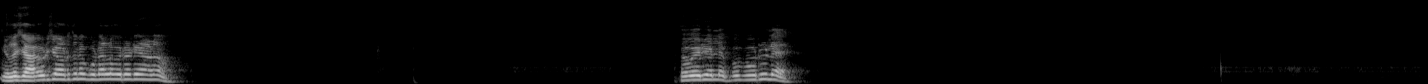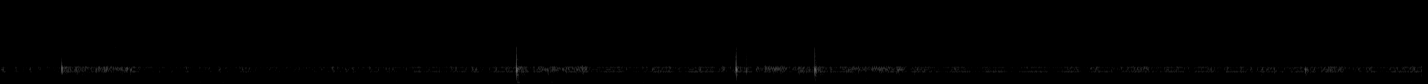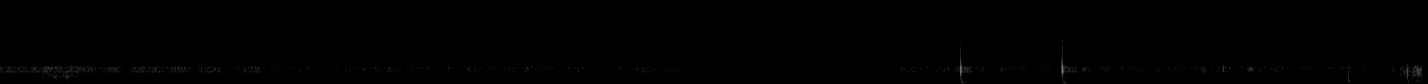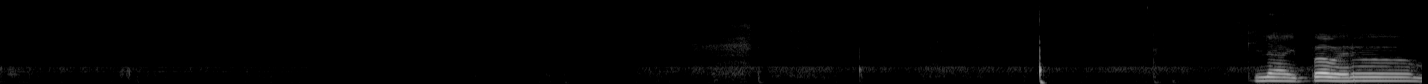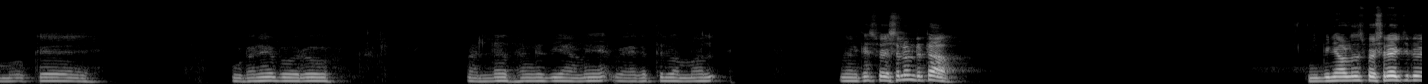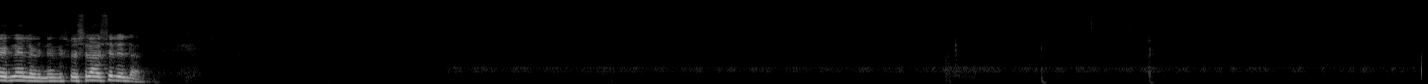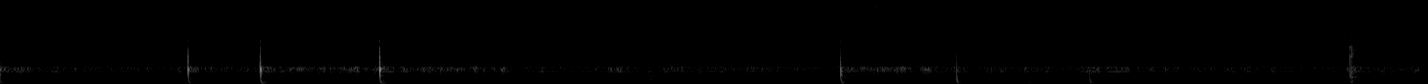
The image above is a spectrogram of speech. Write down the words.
നിങ്ങൾ ചായ കുടിച്ച് അവിടുത്തെ കൂടാനുള്ള പരിപാടിയാണോ? ഇപ്പോൾ വരുമല്ലേ ഇപ്പോൾ പോരൂലേ ഇല്ല ഇപ്പോൾ വരും. ഓക്കെ. ഉടനെ പോരൂ. നല്ല സംഗതിയാണ്. വേഗത്തിൽ വന്നാൽ നിനക്ക് സ്പെഷ്യൽ ഉണ്ട് കേട്ടോ നീ പിന്നെ അവിടുന്ന് സ്പെഷ്യൽ വെച്ചിട്ട് വരുന്നല്ലോ പിന്നെ സ്പെഷ്യൽ ആവശ്യമില്ലല്ലോ.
